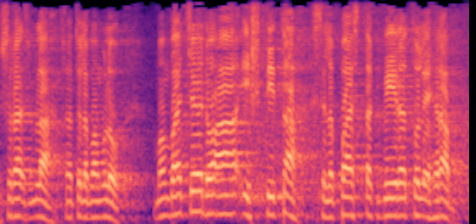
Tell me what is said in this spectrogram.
surat sebelah 180, membaca doa iftitah selepas takbiratul ihram.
